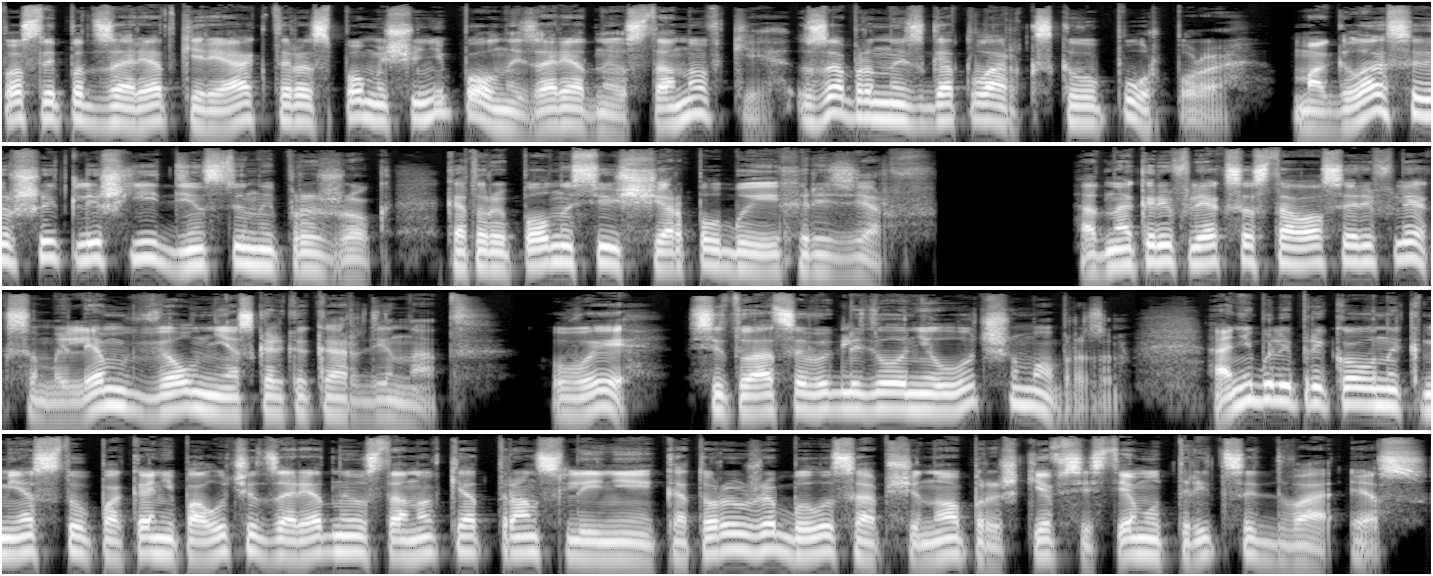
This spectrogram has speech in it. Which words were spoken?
после подзарядки реактора с помощью неполной зарядной установки, забранной с гатларкского пурпура, могла совершить лишь единственный прыжок, который полностью исчерпал бы их резерв. Однако рефлекс оставался рефлексом, и Лем ввел несколько координат. Увы, Ситуация выглядела не лучшим образом. Они были прикованы к месту, пока не получат зарядные установки от транслинии, которой уже было сообщено о прыжке в систему 32С.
